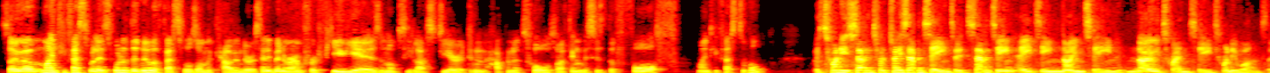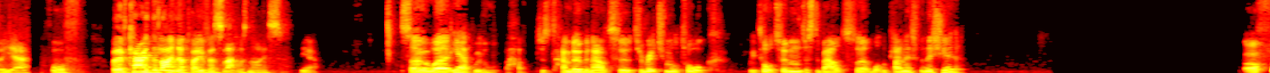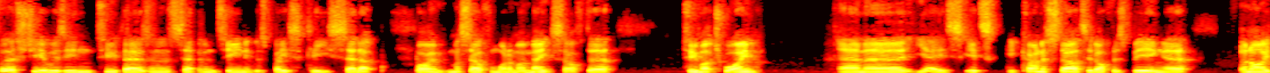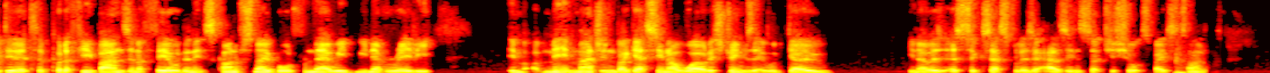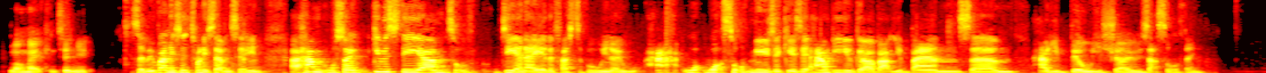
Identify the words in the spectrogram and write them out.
So, uh, Minety Festival is one of the newer festivals on the calendar. It's only been around for a few years, and obviously last year it didn't happen at all. So, I think this is the fourth Minety Festival. it's 27 2017, so it's 17, 18, 19, no 20, 21. So, yeah, fourth. But they've carried the lineup over, so that was nice. Yeah. So, uh, yeah, we'll have just hand over now to, to Rich, and we'll talk. We talk to him just about uh, what the plan is for this year. Our first year was in 2017. It was basically set up by myself and one of my mates after too much wine, and uh, yeah, it's it's it kind of started off as being a an idea to put a few bands in a field, and it's kind of snowballed from there. We we never really Im- imagined, I guess, in our wildest dreams that it would go, you know, as, as successful as it has in such a short space of time. Long may it continue. So we've been running since 2017. Uh, how, also, give us the um, sort of DNA of the festival. You know, how, what, what sort of music is it? How do you go about your bands? Um, how do you bill your shows? That sort of thing.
